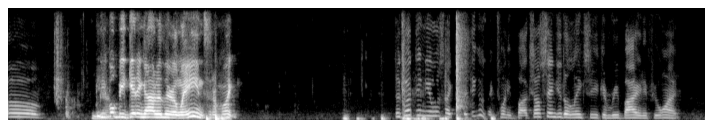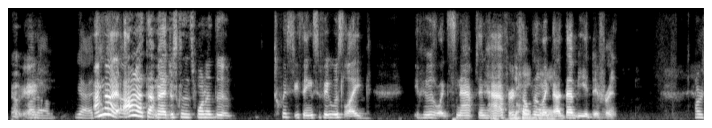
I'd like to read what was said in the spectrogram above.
Oh, Yeah. People be getting out of their lanes, and I'm like, the good thing it was like I think it was like twenty bucks. I'll send you the link so you can rebuy it if you want. okay. But um, yeah, it's I'm not. it's I'm not that mad just because it's one of the twisty things. If it was like, if it was like snapped in half or The something like that, that'd be a different. Or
